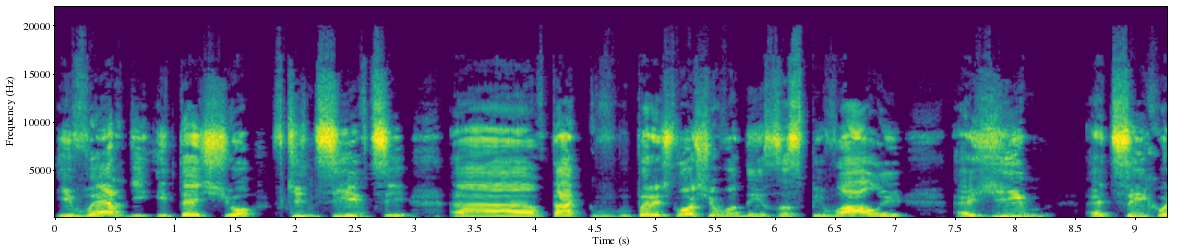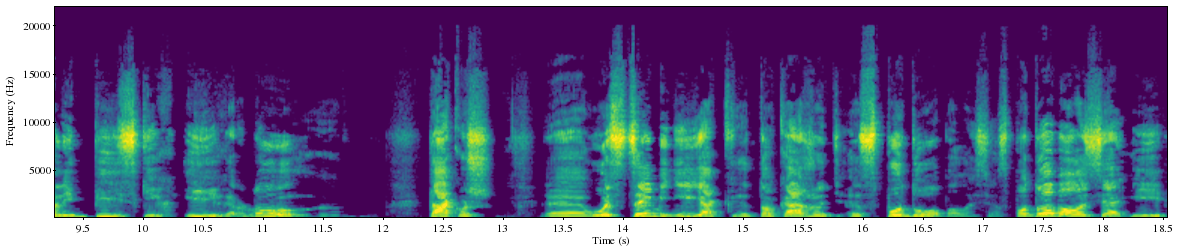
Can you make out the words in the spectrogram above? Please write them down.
і Верді, і те, що в кінцівці е, так перейшло, що вони заспівали е, гімн е, цих Олімпійських ігор. Ну, також е, ось це мені, як то кажуть, е, сподобалося. Сподобалося і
